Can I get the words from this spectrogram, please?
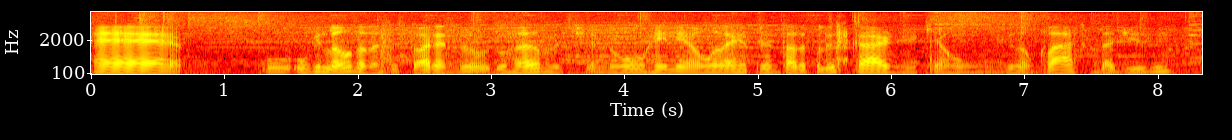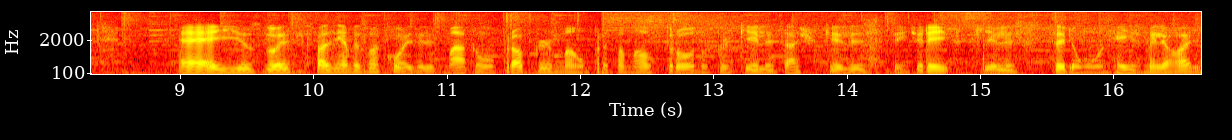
É... O, o vilão da nossa história do, do Hamlet, no Rei Leão, ela é representada pelo Scar, né? Que é um vilão clássico da Disney é, e os dois fazem a mesma coisa, eles matam o próprio irmão para tomar o trono porque eles acham que eles têm direito, que eles seriam reis melhores.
